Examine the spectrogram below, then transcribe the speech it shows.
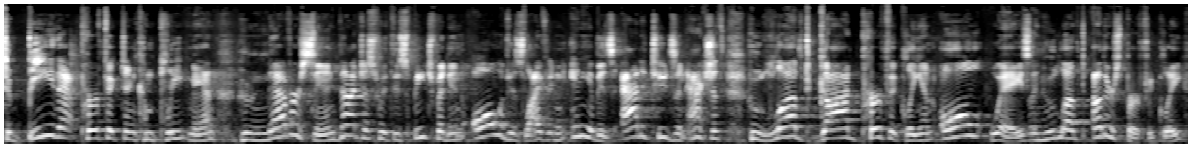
to be that perfect and complete man who never sinned, not just with his speech, but in all of his life, in any of his attitudes and actions, who loved God perfectly in all ways and who loved others perfectly,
